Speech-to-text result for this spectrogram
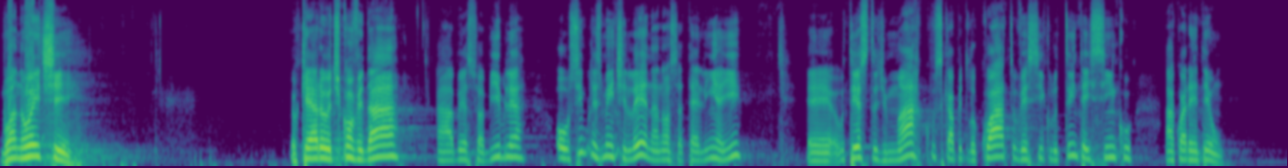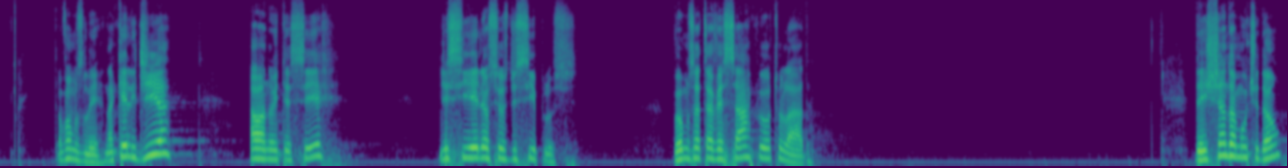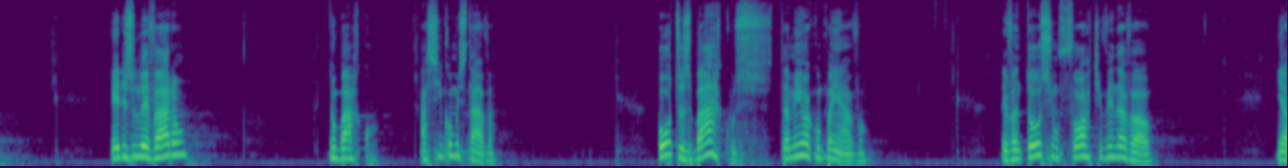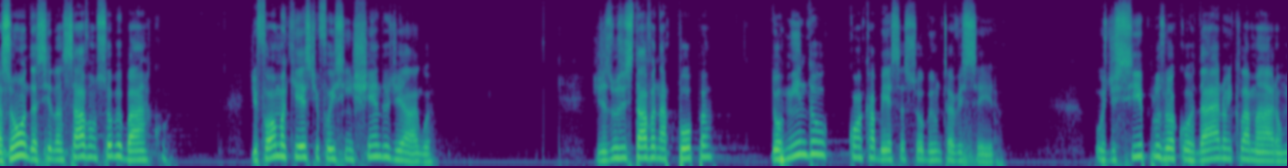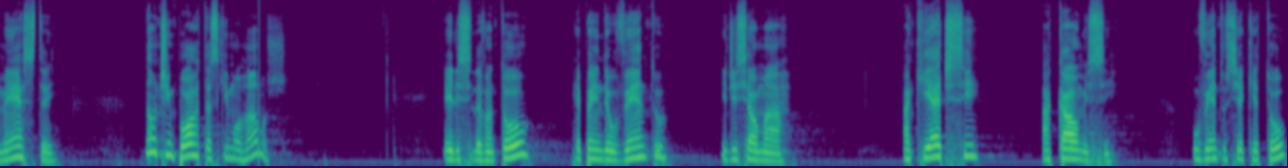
Boa noite. Eu quero te convidar a abrir a sua Bíblia ou simplesmente ler na nossa telinha aí é, o texto de Marcos, capítulo 4, versículo 35 a 41. Então vamos ler. Naquele dia, ao anoitecer, disse ele aos seus discípulos: Vamos atravessar para o outro lado. Deixando a multidão, eles o levaram no barco, assim como estava. Outros barcos também o acompanhavam. Levantou-se um forte vendaval, e as ondas se lançavam sobre o barco, de forma que este foi se enchendo de água. Jesus estava na popa, dormindo com a cabeça sobre um travesseiro os discípulos o acordaram e clamaram: Mestre, não te importas que morramos? Ele se levantou, repreendeu o vento e disse ao mar: Aquiete-se, acalme-se. O vento se aquietou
